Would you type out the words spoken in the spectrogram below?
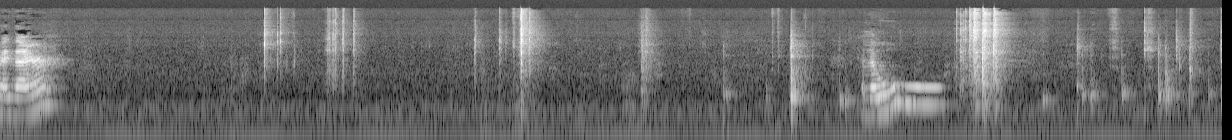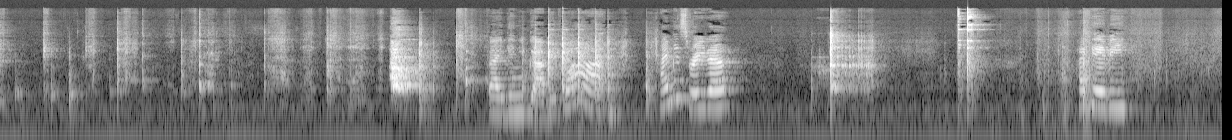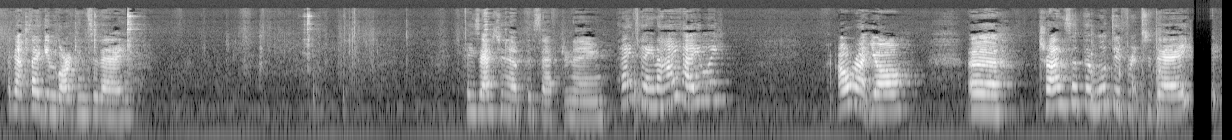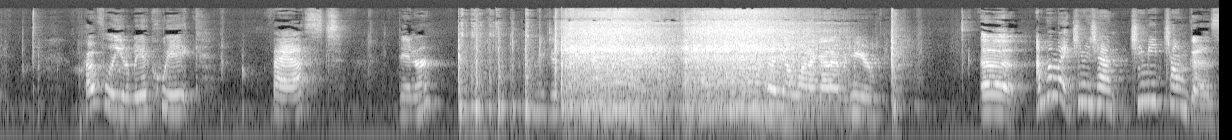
Anybody there? Hello? Megan, you gotta be quiet. Hi, Miss Rita. Hi, Debbie. Fagan barking today. He's acting up this afternoon. Hey, Tina. Hey, Haley. All right, y'all. Uh, trying something a little different today. Hopefully, it'll be a quick, fast dinner. Let me just tell y'all what I got over here. Uh, I'm chimichang chimichangas.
